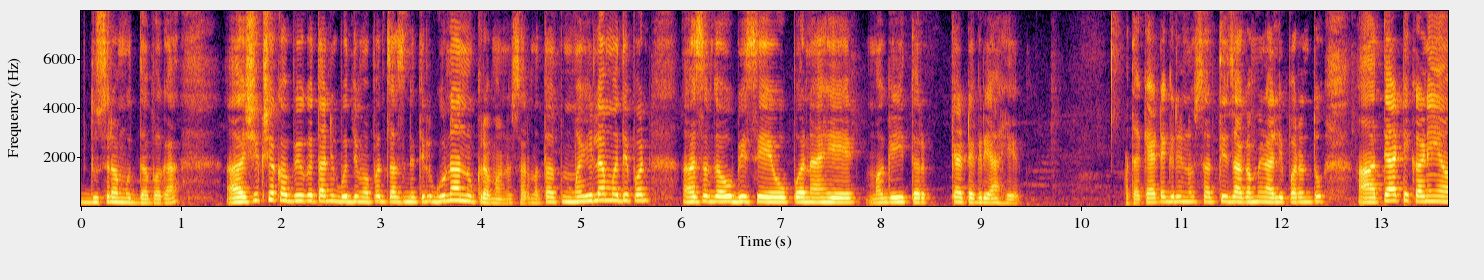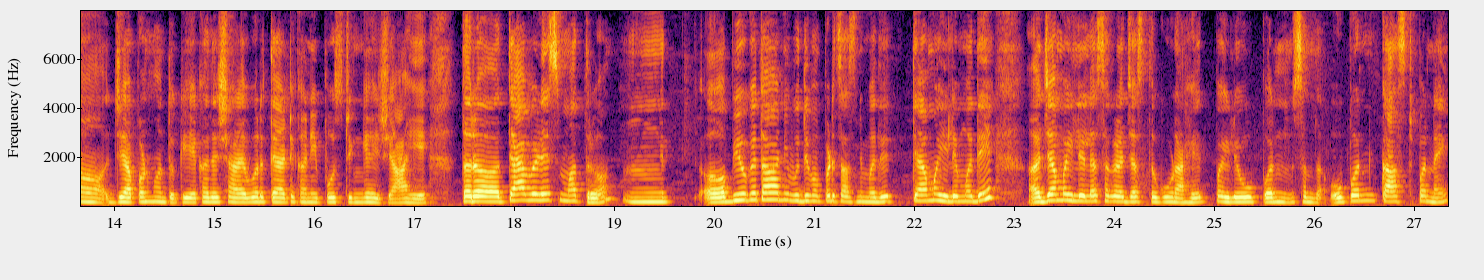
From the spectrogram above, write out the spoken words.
दुसरा मुद्दा बघा शिक्षक अभियोगता आणि बुद्धिमापन चाचणीतील गुणानुक्रमानुसार. मग महिलामध्ये पण अ, समजा ओबीसी आहे ओपन आहे मग इतर कॅटेगरी आहे. आता कॅटेगरीनुसार ती जागा मिळाली परंतु त्या ठिकाणी जे आपण म्हणतो की एखाद्या शाळेवर त्या ठिकाणी पोस्टिंग घ्यायची आहे तर त्यावेळेस मात्र अभियोग्यता आणि बुद्धिमापन चाचणीमध्ये त्या महिलेमध्ये ज्या महिलेला सगळ्यात जास्त गुण आहेत पहिले ओपन समजा ओपन कास्ट पण नाही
